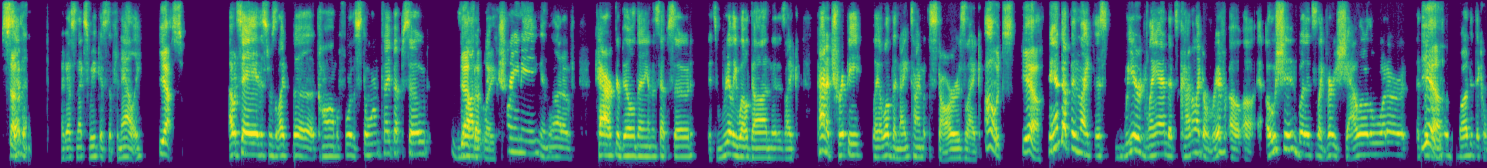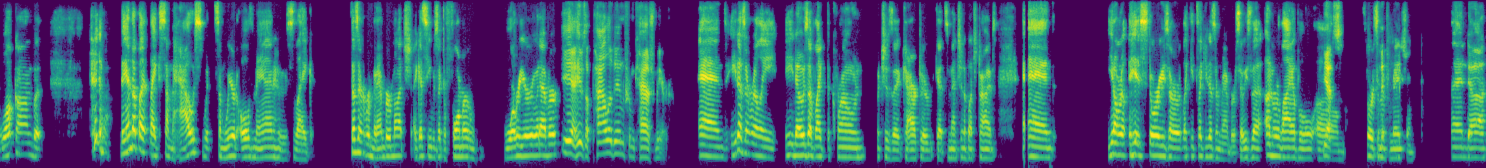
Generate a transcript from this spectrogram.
Seven. seven i guess next week is the finale Yes. I would say this was like the calm before the storm type episode. Lot of Definitely. like, training and a lot of character building in this episode. It's really well done. It is like kind of trippy. Like I love the nighttime with the stars. Like Oh, it's yeah. they end up in like this weird land that's kind of like a river, a, a ocean, but it's like very shallow. The water. It's like Yeah. a mud that they could walk on, but they end up at like some house with some weird old man who's like doesn't remember much. I guess he was like a former warrior or whatever. Yeah, he was a paladin from Kashmir. And he doesn't really he knows of like the crone, which is a character gets mentioned a bunch of times. And you don't really his stories are like it's like he doesn't remember. So he's the unreliable um Yes. source of information. And uh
